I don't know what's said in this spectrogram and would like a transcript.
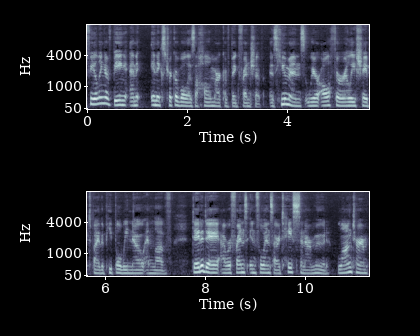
feeling of being in- inextricable is a hallmark of big friendship. As humans, we're all thoroughly shaped by the people we know and love. Day to day, our friends influence our tastes and our mood. Long term,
